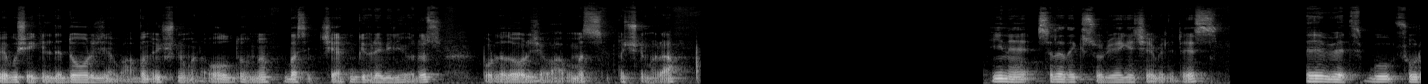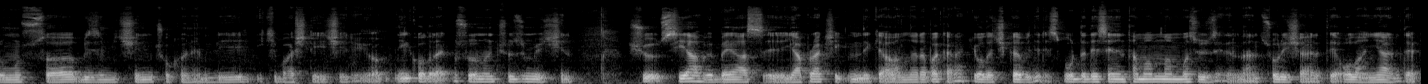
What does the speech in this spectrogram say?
Ve bu şekilde doğru cevabın 3 numara olduğunu basitçe görebiliyoruz. Burada doğru cevabımız 3 numara. Yine sıradaki soruya geçebiliriz. Evet bu sorumuzsa bizim için çok önemli iki başlığı içeriyor. İlk olarak bu sorunun çözümü için şu siyah ve beyaz e, yaprak şeklindeki alanlara bakarak yola çıkabiliriz. Burada desenin tamamlanması üzerinden soru işareti olan yerde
